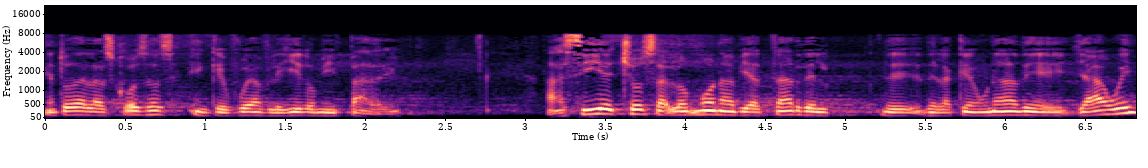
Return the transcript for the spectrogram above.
en todas las cosas en que fue afligido mi padre. Así echó Salomón a Abiatar de, la que una de Yahweh,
